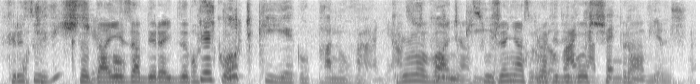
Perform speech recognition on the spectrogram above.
Chrystus, Oczywiście, kto daje, bo- zabiera i do bo piekła. skutki Jego panowania, Królowania, skutki służenia jego królowania sprawiedliwości będą prawdy. wieczne.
